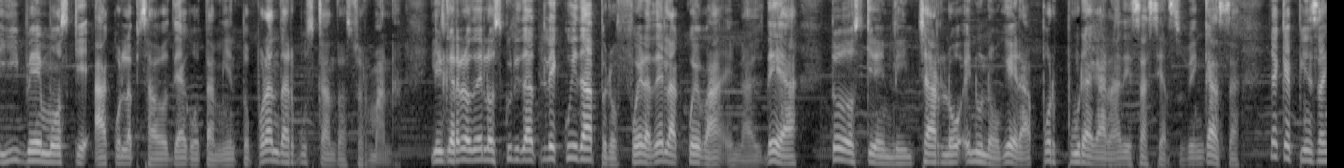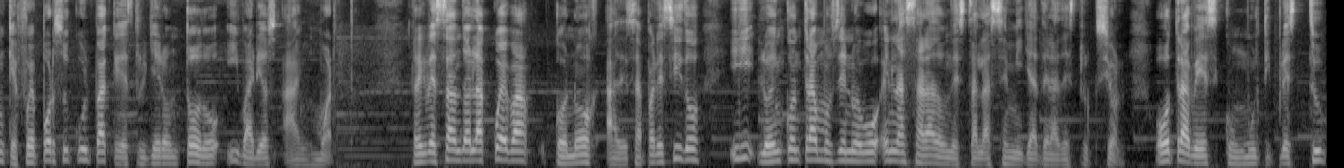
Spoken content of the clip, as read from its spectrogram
y vemos que ha colapsado de agotamiento por andar buscando a su hermana. Y el guerrero de la oscuridad le cuida pero fuera de la cueva en la aldea todos quieren lincharlo en una hoguera por pura gana de saciar su venganza, ya que piensan que fue por su culpa que destruyeron todo y varios han muerto. Regresando a la cueva, Konog ha desaparecido y lo encontramos de nuevo en la sala donde está la semilla de la destrucción, otra vez con múltiples 2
